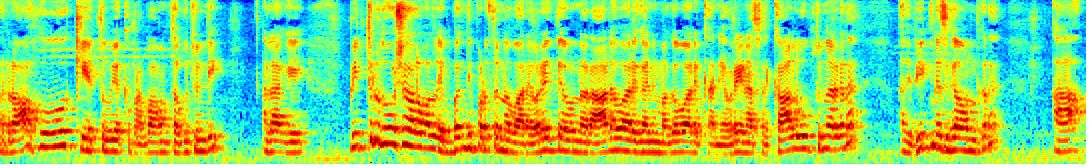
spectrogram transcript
రాహువు కేతువు యొక్క ప్రభావం తగ్గుతుంది. అలాగే పితృదోషాల వల్ల ఇబ్బంది పడుతున్న వారు ఎవరైతే ఉన్నారో ఆడవారు కానీ మగవారు కానీ ఎవరైనా సరే కాలు ఊపుతున్నారు కదా అది వీక్నెస్గా ఉంది కదా ఆ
